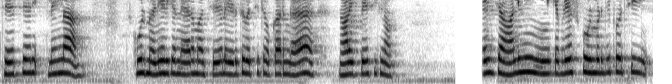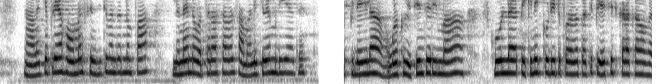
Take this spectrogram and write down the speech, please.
சரி சரி இல்லைங்களா ஸ்கூல் மணி அடிக்கிற நேரமாச்சு. இல்லை எடுத்து வச்சுட்டு உட்காருங்க. நாளைக்கு பேசிக்கலாம். ஐ ஜாலி. இன்னைக்கு எப்படியோ ஸ்கூல் முடிஞ்சு போச்சு. நாளைக்கு எப்படியா ஹோம்ஒர்க் செஞ்சுட்டு வந்துடணும்ப்பா. இல்லைன்னா இந்த ஒத்தராசாவை சமாளிக்கவே முடியாது. பிள்ளைங்களா உங்களுக்கு விஷயம் தெரியுமா? ஸ்கூலில் பிக்னிக் கூட்டிகிட்டு போகிறத பற்றி பேசிட்டு கிடக்காங்க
